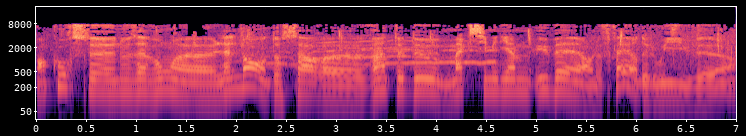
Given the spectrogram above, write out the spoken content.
En course, euh, nous avons euh, l'Allemand, dossard euh, 22, Maximilian Huber, le frère de Louis Huber.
